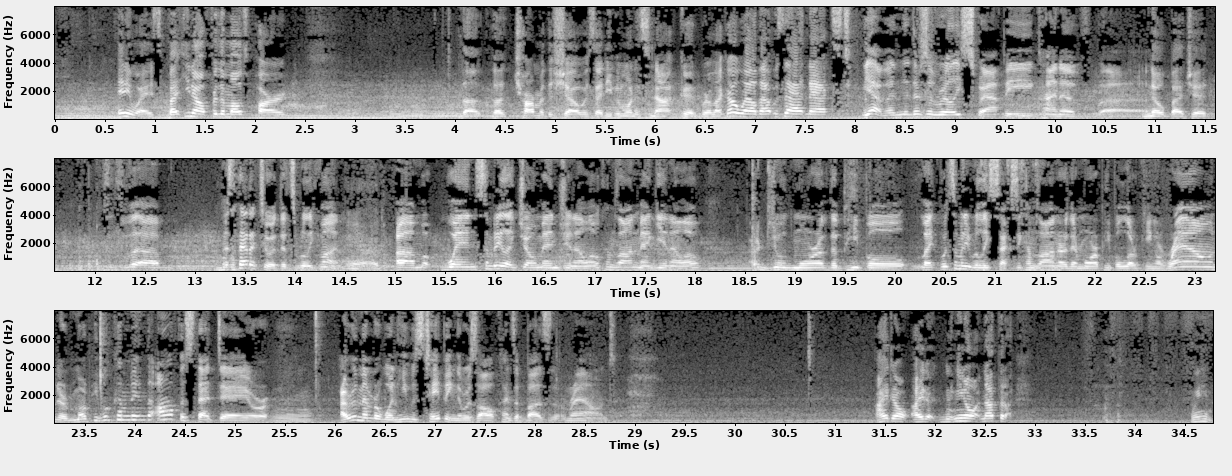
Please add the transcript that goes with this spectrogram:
Anyways, but you know, for the most part, the the charm of the show is that even when it's not good, we're like, "Oh well, that was that." Next, Yeah, and there's a really scrappy kind of uh, no budget. uh, aesthetic to it that's really fun. Yeah. Um, when somebody like Joe Manganiello comes on, Manganiello, do more of the people like when somebody really sexy comes on? Are there more people lurking around, or more people coming in the office that day? Or hmm. I remember when he was taping, there was all kinds of buzz around. I don't. I don't, you know what? Not that. I, we.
